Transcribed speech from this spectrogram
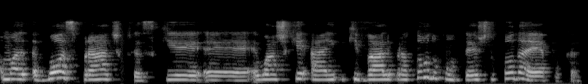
uma, boas práticas que é, eu acho que, a, que vale para todo o contexto, toda a época,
